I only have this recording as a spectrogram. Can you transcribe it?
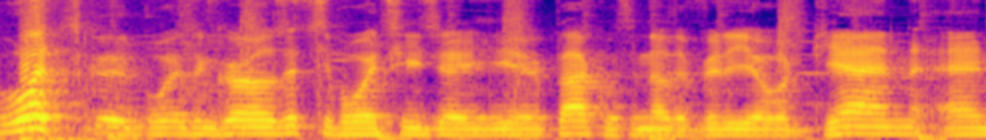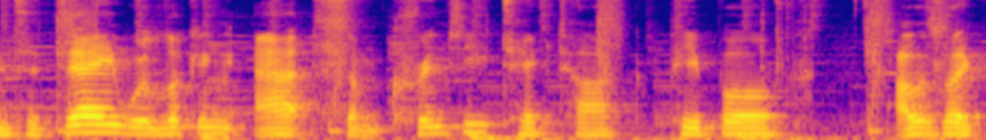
What's good boys and girls, it's your boy TJ here, back with another video again, and today we're looking at some cringy TikTok people. I was like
